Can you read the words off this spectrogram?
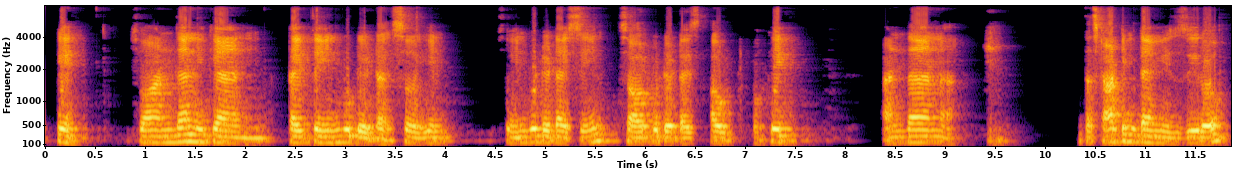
Okay. So and then you can type the input data. So in so input data is in, so output data is out. Okay and then the starting time is 0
